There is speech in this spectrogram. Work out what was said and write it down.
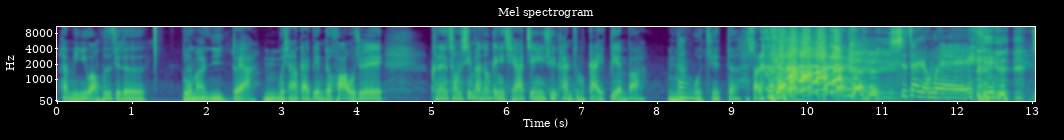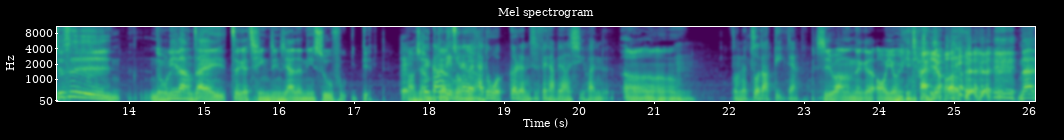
很迷惘，或者觉得。不满意，对啊，嗯，会想要改变的话，我就会可能从星盘中给你其他建议，去看怎么改变吧。嗯、但我觉得 算了，事在人为，就是努力让在这个情境下的你舒服一点。对，好像所以刚刚李明那个态度，我个人是非常非常喜欢的。嗯嗯嗯嗯，怎么做到底这样？希望那个哦，有你加油。那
